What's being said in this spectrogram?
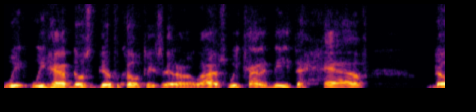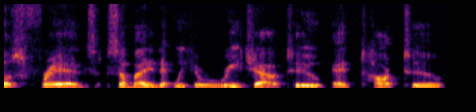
we we have those difficulties in our lives. We kind of need to have – those friends, somebody that we can reach out to and talk to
